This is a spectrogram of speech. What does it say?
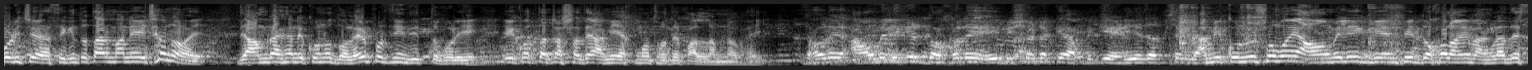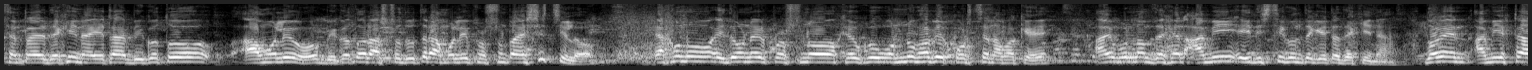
পরিচয় আছে কিন্তু তার মানে এটা নয় যে আমরা এখানে কোনো দলের প্রতিনিধিত্ব করি। এই কথাটার সাথে আমি একমত হতে পারলাম না ভাই। তাহলে আওয়ামী লীগের দখলে এই বিষয়টাকে আপনি কি এড়িয়ে যাচ্ছেন আমি কোনো সময় আওয়ামী লীগ বিএনপির দখল আমি বাংলাদেশ সেন্টারে দেখি না এটা বিগত আমলেও বিগত রাষ্ট্রদূতের আমলে প্রশ্নটা এসেছিল। এখনও এই ধরনের প্রশ্ন কেউ কেউ অন্যভাবে করছেন আমাকে। আমি বললাম, দেখেন, আমি এই দৃষ্টিকোণ থেকে এটা দেখি না। ধরেন, আমি একটা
